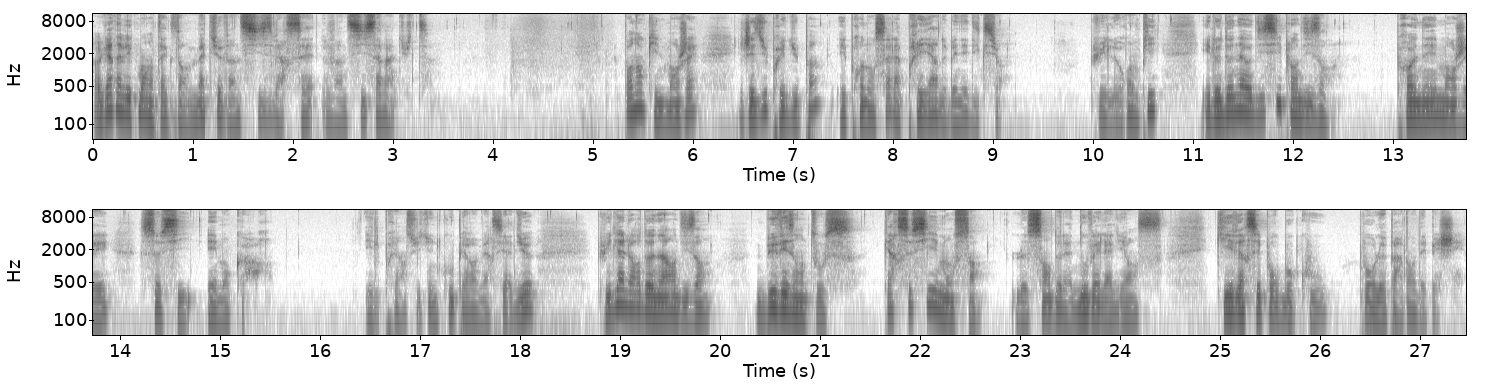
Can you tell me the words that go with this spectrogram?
Regarde avec moi un texte dans Matthieu 26, versets 26 à 28. Pendant qu'il mangeait, Jésus prit du pain et prononça la prière de bénédiction. Puis il le rompit et le donna aux disciples en disant Prenez, mangez, ceci est mon corps. Il prit ensuite une coupe et remercia Dieu, puis il la leur donna en disant Buvez-en tous, car ceci est mon sang, le sang de la nouvelle alliance, qui est versé pour beaucoup pour le pardon des péchés.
